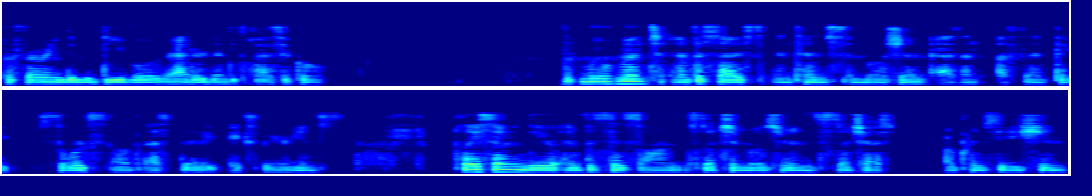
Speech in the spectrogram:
preferring the medieval rather than the classical. The movement emphasized intense emotion as an authentic source of aesthetic experience, placing new emphasis on such emotions such as appreciation,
